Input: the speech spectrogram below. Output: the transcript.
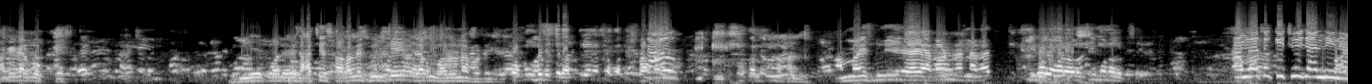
আগেকার পক্ষে। বিয়ে পরে আছে সকালে শুনছে এরকম ঘটনা ঘটেছে কখন ঘটেছে? রাত্রে না সকালে? তাও। সকালে। আমরা শুনি এই এগারোটা নাগাদ। মনে আমরা তো কিছুই জানি না।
